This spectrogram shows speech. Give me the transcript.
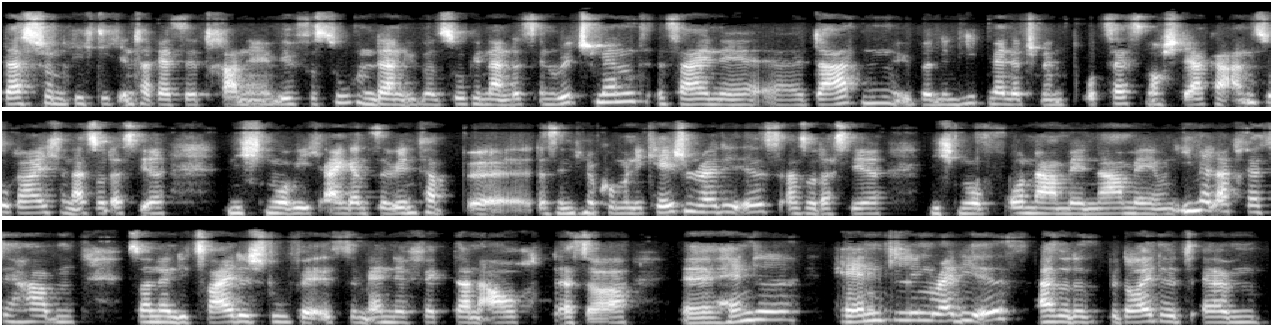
dass schon richtig Interesse dran ist. Wir versuchen dann über sogenanntes Enrichment seine äh, Daten über den Lead Management Prozess noch stärker anzureichen, also dass wir nicht nur, wie ich eingangs erwähnt habe, äh, dass er nicht nur Communication ready ist, also dass wir nicht nur Vorname, Name und E-Mail-Adresse haben, sondern die zweite Stufe ist im Endeffekt dann auch, dass er äh, Handle Handling ready ist. Also das bedeutet, ähm,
